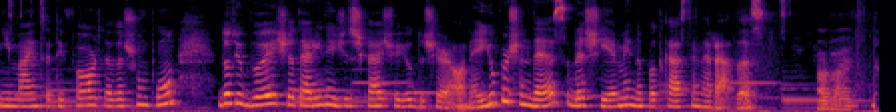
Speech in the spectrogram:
një mindset i fortë edhe shumë punë do t'ju bëjë që të arrini gjithçka që ju dëshironi. Ju përshëndes dhe shihemi në podcastin e radhës. Bye bye.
